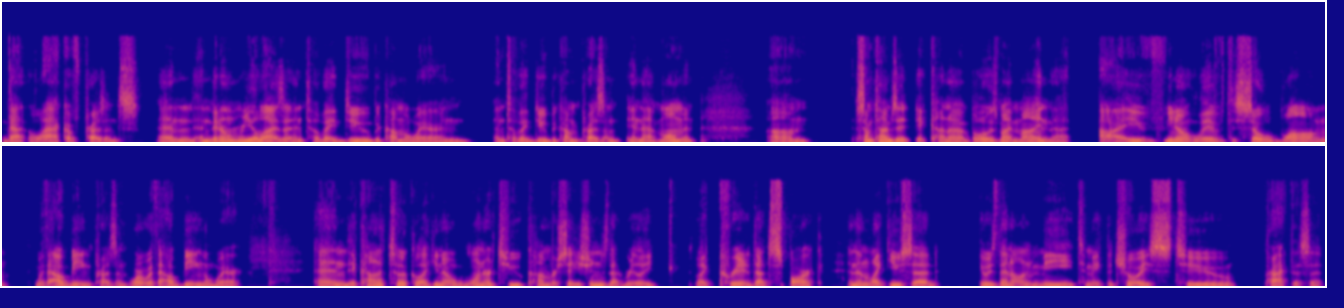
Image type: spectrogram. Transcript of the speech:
that lack of presence and and they don't realize it until they do become aware and until they do become present in that moment um sometimes it it kind of blows my mind that I've you know lived so long without being present or without being aware. And it kind of took like you know one or two conversations that really like created that spark. And then like you said it was then on me to make the choice to practice it.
